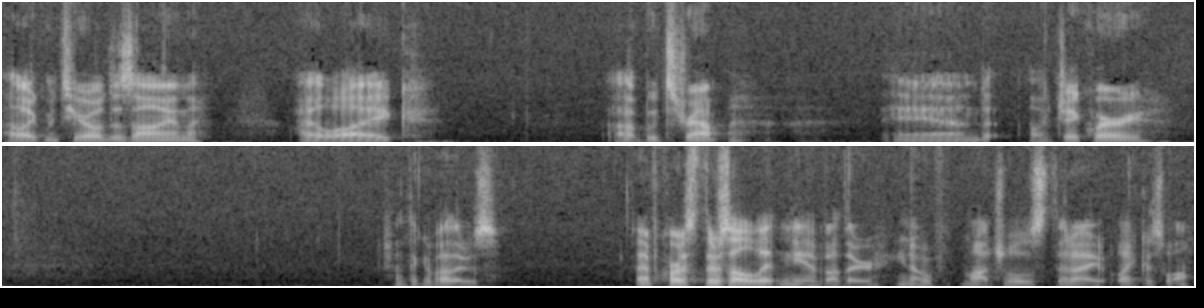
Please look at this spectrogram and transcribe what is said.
I like material design. I like uh, Bootstrap, and I like jQuery. I'm trying to think of others. And of course, there's a litany of other you know modules that I like as well.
